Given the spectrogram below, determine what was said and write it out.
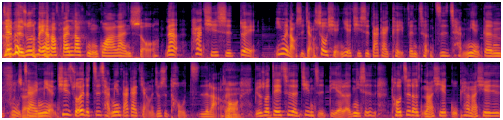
这本书被他翻到滚瓜烂熟。那他其实对。因为老实讲，寿险业其实大概可以分成资产面跟负债面。其实所谓的资产面，大概讲的就是投资啦。哈，比如说这一次的净值跌了，你是投资了哪些股票、哪些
